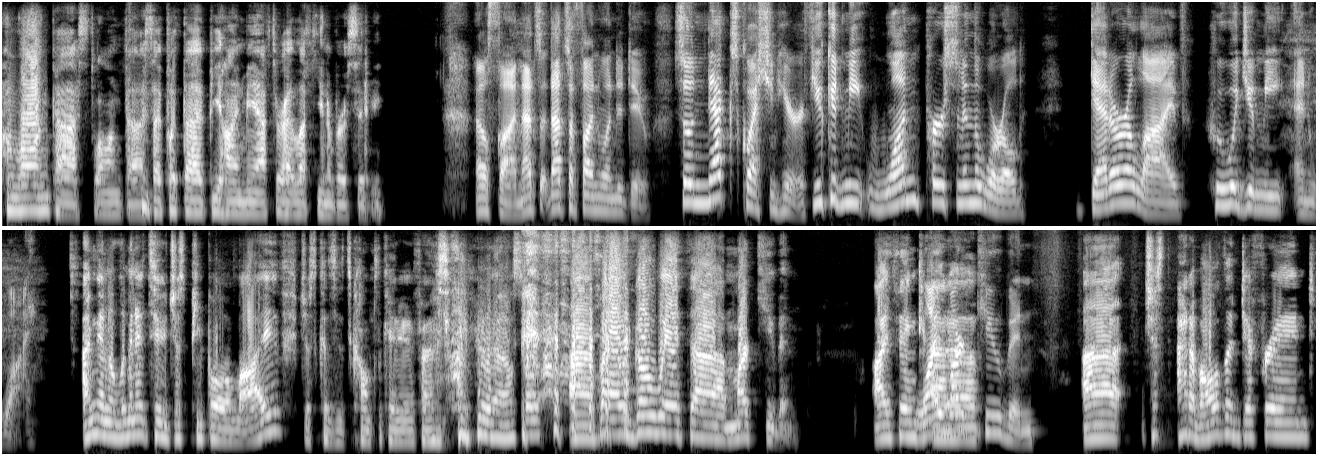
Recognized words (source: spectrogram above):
Long past, long past. I put that behind me after I left university. Oh, fun. That's that's a fun one to do. So, next question here: If you could meet one person in the world, dead or alive, who would you meet and why? I'm going to limit it to just people alive, just because it's complicated if I was on anyone else. uh, but I would go with uh, Mark Cuban. I think. Why Mark of, Cuban? Uh, just out of all the different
